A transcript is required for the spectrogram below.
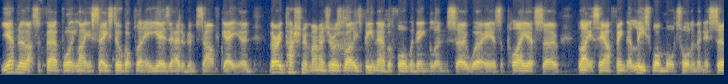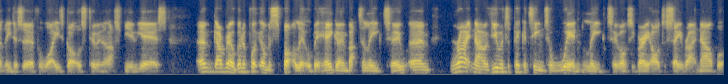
Yeah, no, that's a fair point. Like you say, still got plenty of years ahead of him, Southgate, and very passionate manager as well. He's been there before with England, so uh, as a player. So, like I say, I think at least one more tournament is certainly deserved for what he's got us to in the last few years. Um, Gabriel, I'm going to put you on the spot a little bit here, going back to League Two. Um, right now, if you were to pick a team to win League Two, obviously very hard to say right now, but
